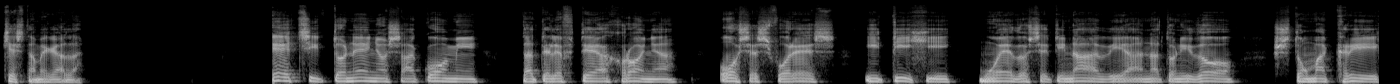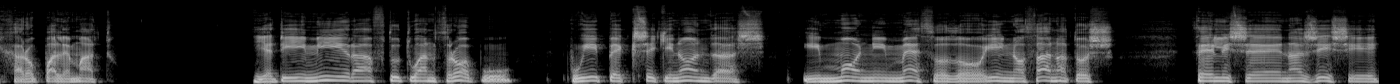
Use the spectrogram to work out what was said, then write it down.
και στα μεγάλα. Έτσι τον ένιωσα ακόμη τα τελευταία χρόνια όσες φορές η τύχη μου έδωσε την άδεια να τον ειδώ στο μακρύ χαροπάλεμά του. Γιατί η μοίρα αυτού του ανθρώπου που είπε ξεκινώντας η μόνη μέθοδο είναι ο θάνατος θέλησε να ζήσει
